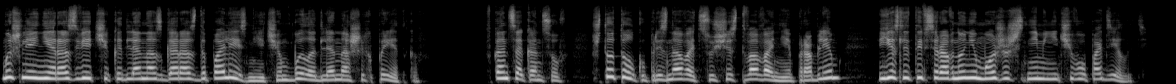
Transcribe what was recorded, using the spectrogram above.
мышление разведчика для нас гораздо полезнее, чем было для наших предков. В конце концов, что толку признавать существование проблем, если ты все равно не можешь с ними ничего поделать?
